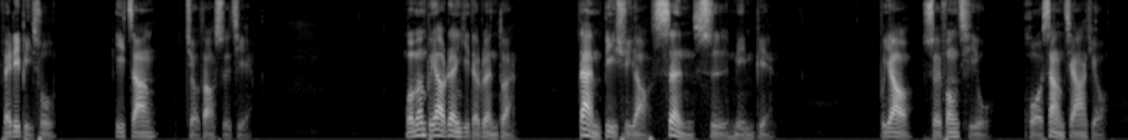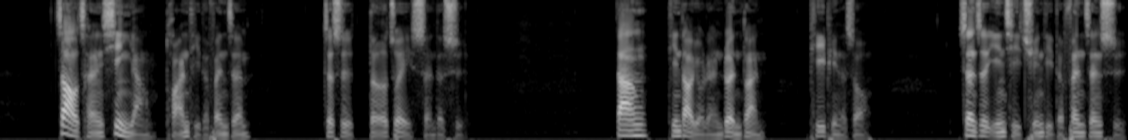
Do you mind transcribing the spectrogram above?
腓立比书一章九到十节。我们不要任意的论断，但必须要慎思明辨，不要随风起舞，火上加油，造成信仰团体的纷争，这是得罪神的事。当听到有人论断、批评的时候，甚至引起群体的纷争时，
